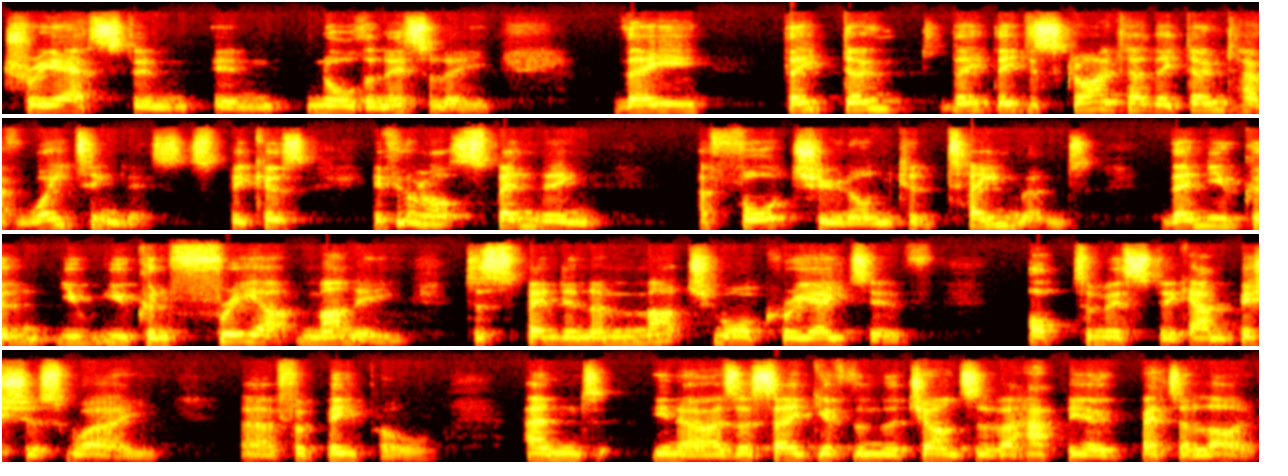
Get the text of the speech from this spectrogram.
Trieste in, in northern Italy, they they don't they, they described how they don't have waiting lists because if you're not spending a fortune on containment, then you can you you can free up money to spend in a much more creative, optimistic, ambitious way uh, for people, and you know, as I say, give them the chance of a happier, better life.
